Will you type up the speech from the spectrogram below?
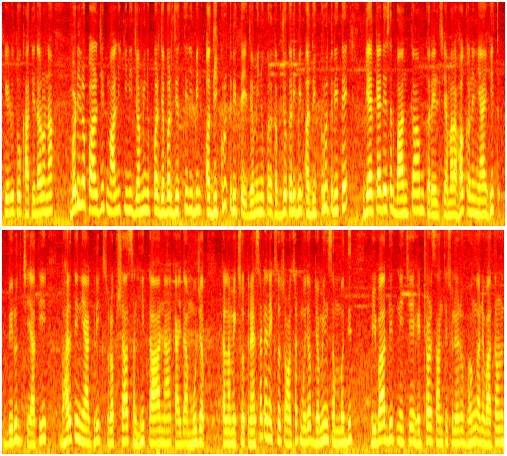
ખેડૂતો, ખાતેદારોના વડીલો પાર્જિત માલિકીની જમીન ઉપર જબરજસ્તીથી બિન અધિકૃત રીતે, જમીન ઉપર કબજો કરી બિન અધિકૃત રીતે ગેરકાયદેસર બાંધકામ કરેલ છે. અમારા હક અને ન્યાય હિત વિરુદ્ધ છે. આથી ભારતીય નાગરિક સુરક્ષા સંહિતાના કાયદા મુજબ કલમ એકસો ત્રેસઠ અને એકસો ચોસઠ મુજબ જમીન સંબંધિત વિવાદિત નીચે હેઠળ શાંતિ સુલેહનો ભંગ અને વાતાવરણ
